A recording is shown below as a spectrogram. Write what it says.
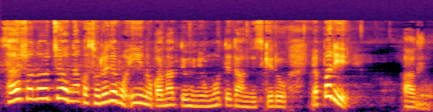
最初のうちはなんかそれでもいいのかなっていうふうに思ってたんですけど、やっぱり、あの、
